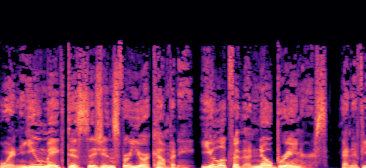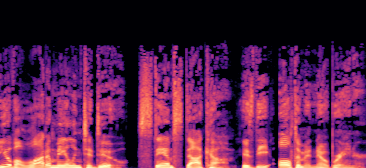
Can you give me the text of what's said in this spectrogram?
When you make decisions for your company, you look for the no-brainers. And if you have a lot of mailing to do, stamps.com is the ultimate no-brainer.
